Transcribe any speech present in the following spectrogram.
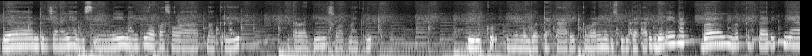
Dan rencananya habis ini nanti lepas sholat maghrib bentar lagi sholat maghrib diriku ingin membuat teh tarik. Kemarin habis beli teh tarik dan enak banget teh tariknya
